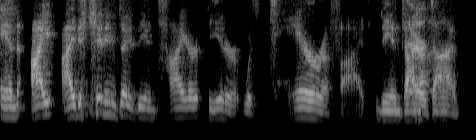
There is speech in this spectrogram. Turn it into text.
and I I can't even tell you the entire theater was terrified the entire yeah. time,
